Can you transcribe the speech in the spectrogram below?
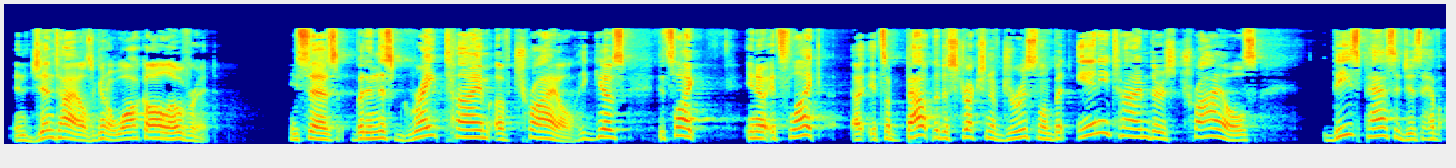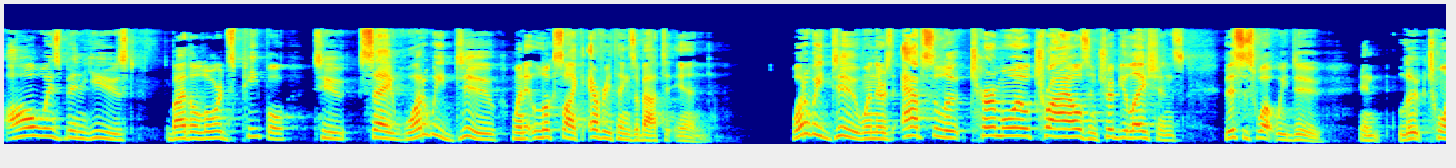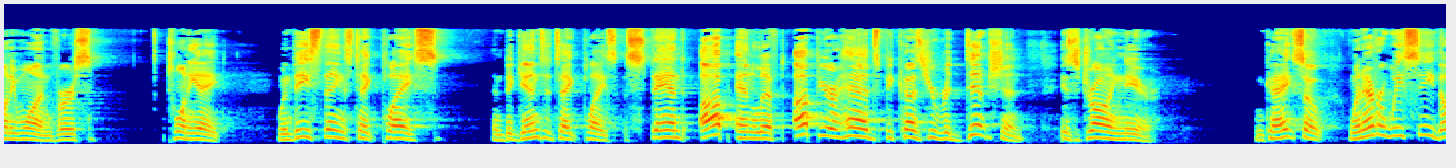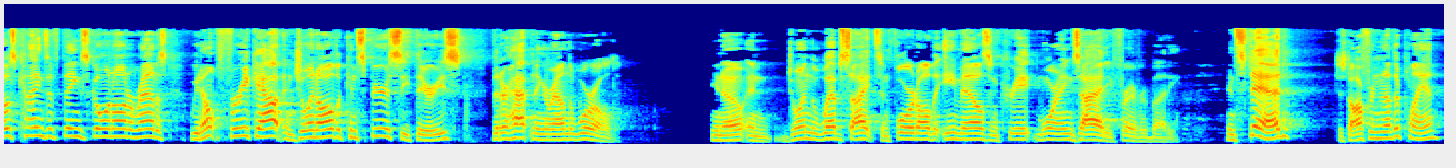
and Gentiles are going to walk all over it. He says, but in this great time of trial, he gives, it's like, you know, it's like, uh, it's about the destruction of Jerusalem, but anytime there's trials, these passages have always been used by the Lord's people to say, what do we do when it looks like everything's about to end? What do we do when there's absolute turmoil, trials, and tribulations? This is what we do. In Luke 21, verse 28, when these things take place and begin to take place, stand up and lift up your heads because your redemption is drawing near. Okay? So whenever we see those kinds of things going on around us, we don't freak out and join all the conspiracy theories that are happening around the world. You know, and join the websites and forward all the emails and create more anxiety for everybody. Instead, just offering another plan.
